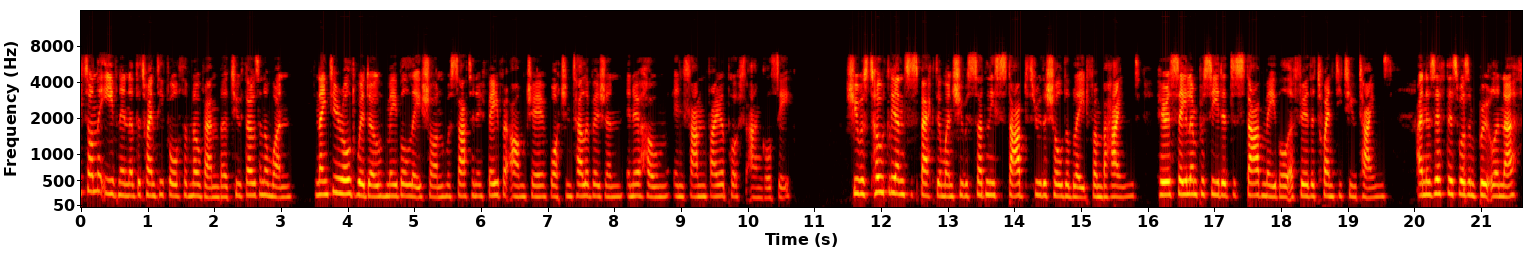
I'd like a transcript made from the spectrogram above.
Late on the evening of the 24th of November 2001, 90 year old widow Mabel Leyshon was sat in her favourite armchair watching television in her home in Llanfairpwll, Anglesey. She was totally unsuspecting when she was suddenly stabbed through the shoulder blade from behind. Her assailant proceeded to stab Mabel a further 22 times. And as if this wasn't brutal enough,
